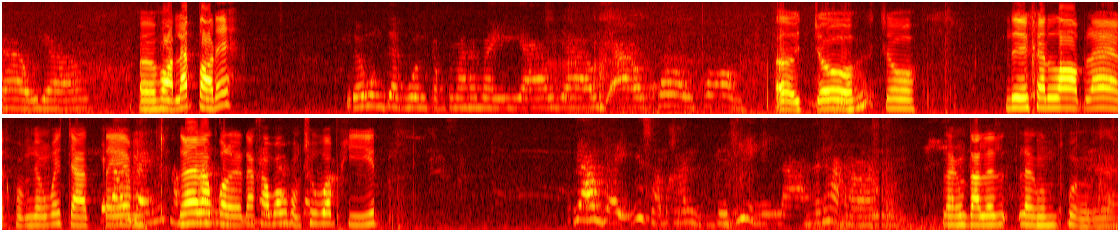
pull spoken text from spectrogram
ยาวยาวเออพอร์ตแลบต่อดิแล้วมึงจะวนกลับมาทำไมยาวยาวยาวคล้องคล้องเออโจโจนี่แค่รอบแรก ผมยังไม่จัดเต็มแนะนำก่อนเลยนะครับว่าผมชื่อว่าพีทยาวใหญ่นี่สำคัญอยู่ที่ลีลาและท่าทางแรงดันและแรงโน้มถ่วงเลยนะ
